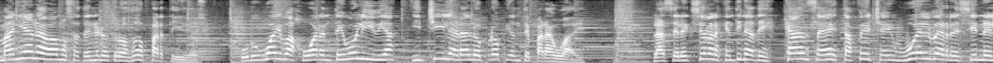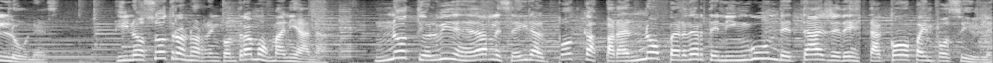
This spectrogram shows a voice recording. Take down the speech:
Mañana vamos a tener otros dos partidos. Uruguay va a jugar ante Bolivia y Chile hará lo propio ante Paraguay. La selección argentina descansa esta fecha y vuelve recién el lunes. Y nosotros nos reencontramos mañana. No te olvides de darle seguir al podcast para no perderte ningún detalle de esta Copa Imposible.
